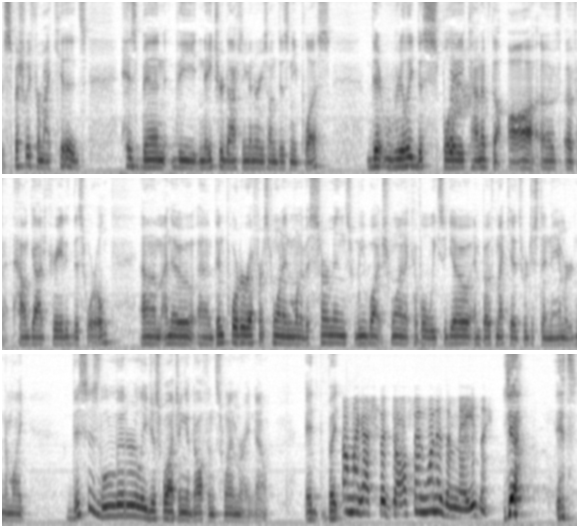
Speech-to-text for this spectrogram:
especially for my kids, has been the nature documentaries on Disney Plus that really display kind of the awe of, of how God created this world. Um, I know uh, Ben Porter referenced one in one of his sermons. We watched one a couple of weeks ago, and both my kids were just enamored. And I'm like, this is literally just watching a dolphin swim right now. It, but oh my gosh, the dolphin one is amazing. Yeah, it's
